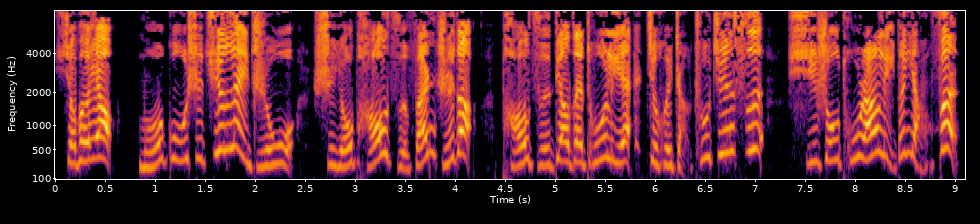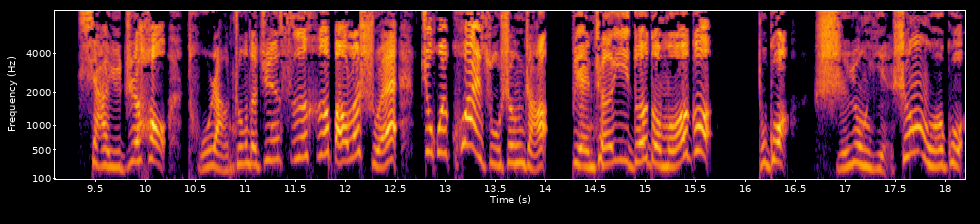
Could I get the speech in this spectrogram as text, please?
小朋友，蘑菇是菌类植物，是由孢子繁殖的。孢子掉在土里，就会长出菌丝，吸收土壤里的养分。下雨之后，土壤中的菌丝喝饱了水，就会快速生长，变成一朵朵蘑菇。不过，食用野生蘑菇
